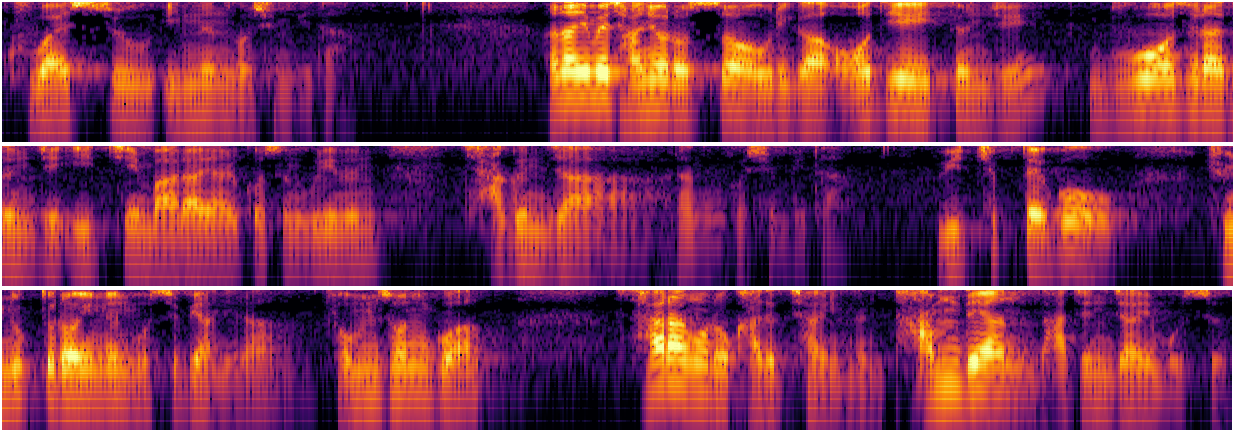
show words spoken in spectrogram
구할 수 있는 것입니다. 하나님의 자녀로서 우리가 어디에 있든지 무엇을 하든지 잊지 말아야 할 것은 우리는 작은 자라는 것입니다. 위축되고 주눅 들어 있는 모습이 아니라 겸손과 사랑으로 가득 차 있는 담대한 낮은 자의 모습,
